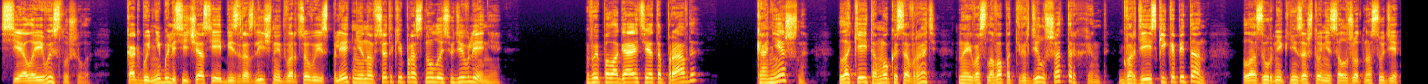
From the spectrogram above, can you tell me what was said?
села и выслушала. Как бы ни были сейчас ей безразличные дворцовые сплетни, но все-таки проснулось удивление. «Вы полагаете, это правда?» «Конечно. Лакей-то мог и соврать, но его слова подтвердил Шаттерхенд, гвардейский капитан. Лазурник ни за что не солжет на суде,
